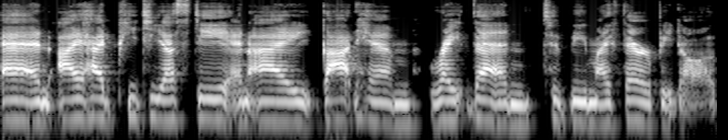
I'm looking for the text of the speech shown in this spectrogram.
and I had PTSD and I got him right then to be my therapy dog.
